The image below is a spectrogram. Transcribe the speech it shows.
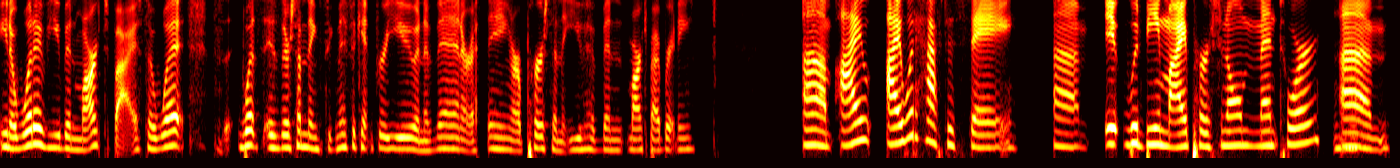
you know, what have you been marked by? So what what's is there something significant for you, an event or a thing or a person that you have been marked by, Brittany? Um, I I would have to say um, it would be my personal mentor. Mm-hmm. Um,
